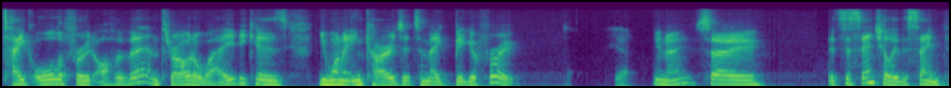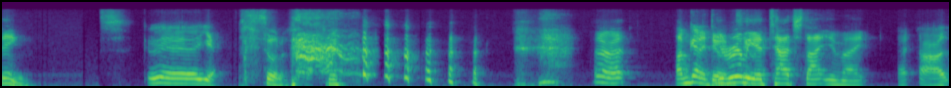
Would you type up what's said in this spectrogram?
take all the fruit off of it and throw it away because you want to encourage it to make bigger fruit. Yeah. You know, so it's essentially the same thing. Uh, yeah, sort of. All right, I'm going to do it. you're really attached, aren't you, mate? uh,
